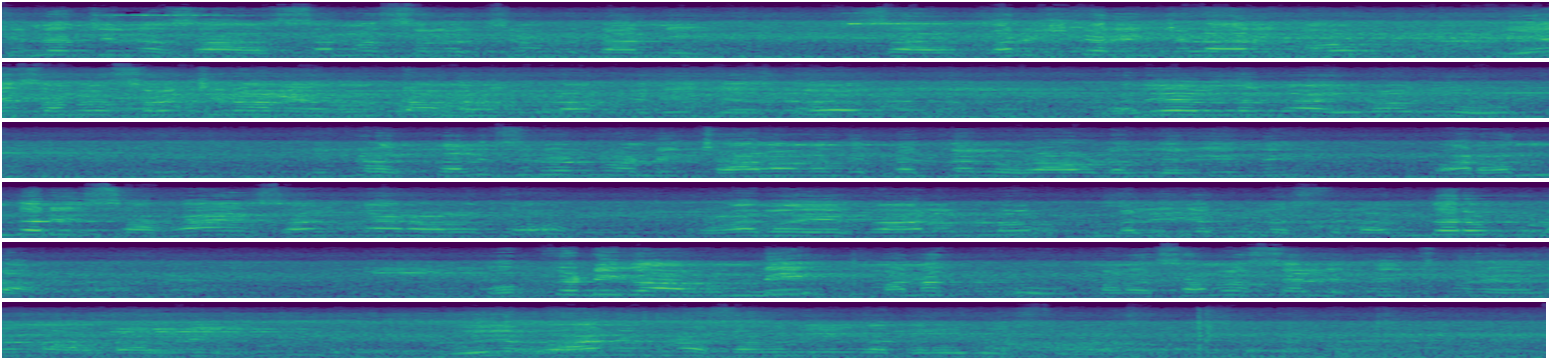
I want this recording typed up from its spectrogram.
చిన్న చిన్న స- సమస్యలు వచ్చినప్పుడు దాన్ని స- పరిష్కరించడానికో ఏ సమస్య వచ్చినా మేము ఉంటామని కూడా తెలియజేస్తూ అదేవిధంగా ఈరోజు ఇక్కడ కలిసినటువంటి చాలామంది పెద్దలు రావడం జరిగింది. వారందరి సహాయ సహకారాలతో రాబోయే కాలంలో బలిజ కులస్తులందరూ కూడా ఒక్కటిగా ఉండి మనకు మన సమస్యల్ని తీర్చుకునే విధంగా ఉండాలని వారిని కూడా సమనీయంగా తెలియజేస్తున్నారు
